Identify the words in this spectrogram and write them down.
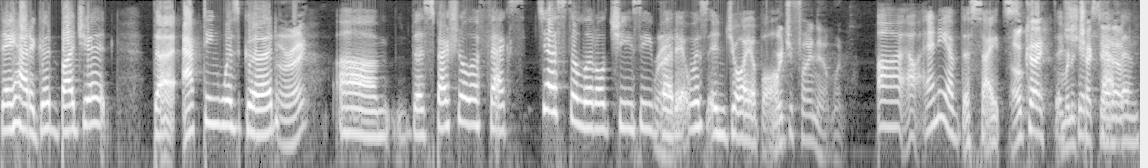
They had a good budget. The acting was good. All right. Um, the special effects just a little cheesy, Right. but it was enjoyable. Where'd you find that one? Uh, any of the sites. Okay. the I'm going to check that out. them.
